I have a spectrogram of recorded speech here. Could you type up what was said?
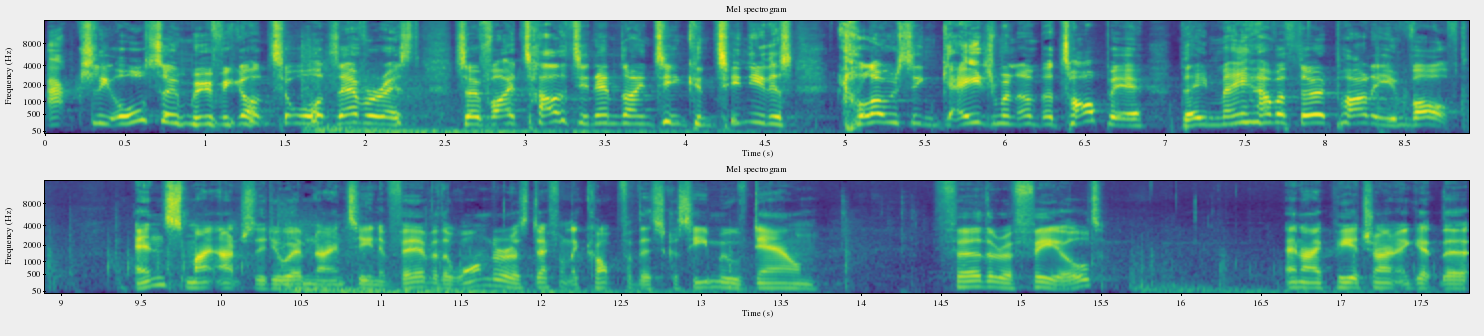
actually also moving on towards Everest. So Vitality and M19 continue this close engagement at the top here. They may have a third party involved. ENCE might actually do M19 a favour. The Wanderer's definitely cop for this because he moved down further afield. NIP are trying to get the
